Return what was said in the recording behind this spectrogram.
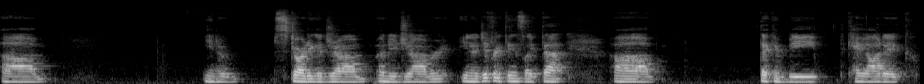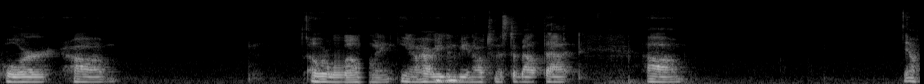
um you know starting a job a new job or you know different things like that uh, that can be chaotic or um, overwhelming you know how are you going to be an optimist about that? Um, yeah.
